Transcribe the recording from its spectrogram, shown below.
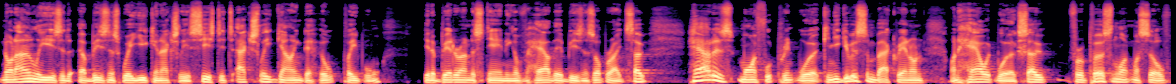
not only is it a business where you can actually assist, it's actually going to help people get a better understanding of how their business operates. So, how does my footprint work? Can you give us some background on on how it works? So, for a person like myself,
